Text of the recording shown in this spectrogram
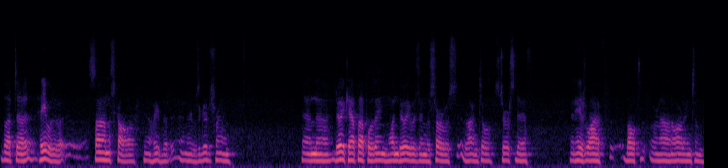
But uh, he was a some scholar, you know, he, but, and he was a good friend. And uh, Dewey kept up with him when Dewey was in the service right until Stuart's death. And his wife both are now in Arlington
